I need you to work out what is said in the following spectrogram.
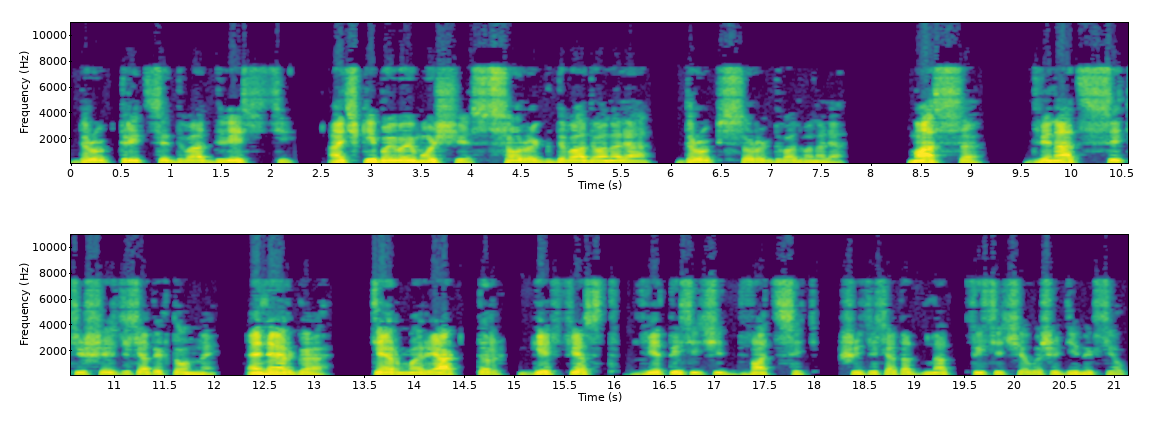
дробь 32200. Очки боевой мощи 42,00, дробь 42,00. Масса 12,6 тонны. Энерго. Термореактор Гефест 2020. 61 тысяча лошадиных сил.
